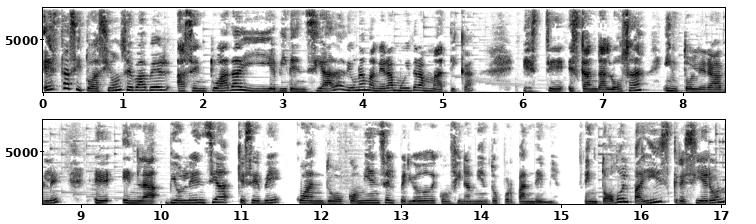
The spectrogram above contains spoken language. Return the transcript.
Esta situación se va a ver acentuada y evidenciada de una manera muy dramática este, escandalosa, intolerable, eh, en la violencia que se ve cuando comienza el periodo de confinamiento por pandemia. En todo el país crecieron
